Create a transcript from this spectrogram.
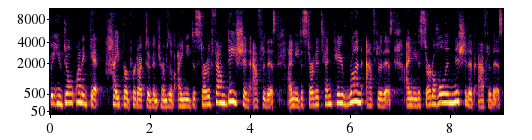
But you don't want to get hyper productive in terms of, I need to start a foundation after this. I need to start a 10K run after this. I need to start a whole initiative after this.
